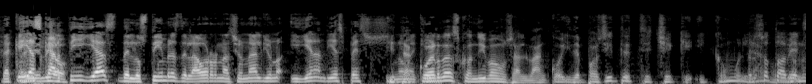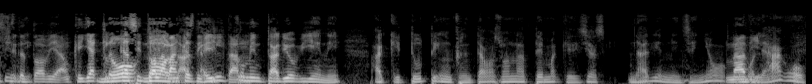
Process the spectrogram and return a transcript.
De aquellas Oye, Leo. cartillas de los timbres del ahorro nacional y uno y eran 10 pesos. Si ¿Y no te me equivoco. acuerdas cuando íbamos al banco y deposita este cheque? ¿Y cómo le Pero eso hago? todavía no existe ni- todavía, aunque ya No, casi toda no, la banca es digital. El comentario viene a que tú te enfrentabas a un tema que decías, Nadie me enseñó. Nadie. ¿Cómo le hago?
